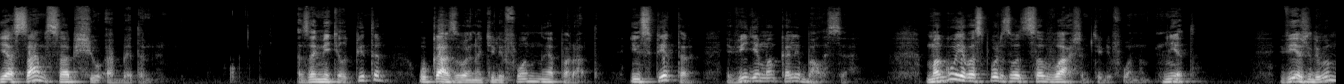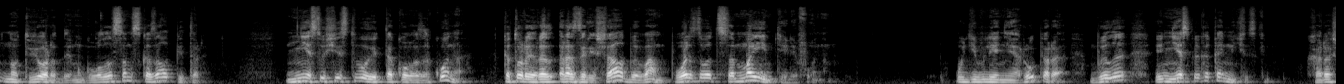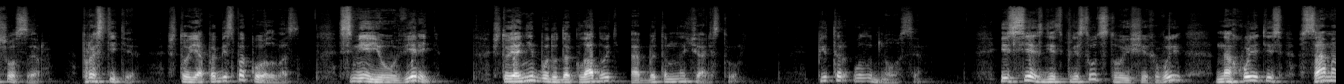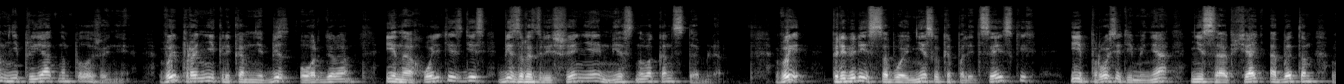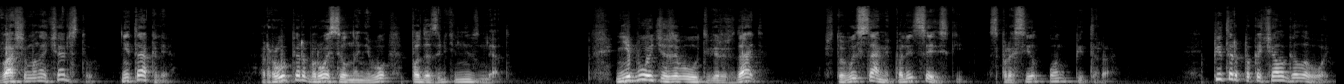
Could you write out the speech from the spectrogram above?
Я сам сообщу об этом. Заметил Питер, указывая на телефонный аппарат. Инспектор, видимо, колебался. Могу я воспользоваться вашим телефоном? Нет. Вежливым, но твердым голосом сказал Питер. Не существует такого закона, который разрешал бы вам пользоваться моим телефоном. Удивление Рупера было несколько комическим. Хорошо, сэр. Простите, что я побеспокоил вас. Смею уверить, что я не буду докладывать об этом начальству. Питер улыбнулся. Из всех здесь присутствующих вы находитесь в самом неприятном положении. Вы проникли ко мне без ордера и находитесь здесь без разрешения местного констебля. Вы привели с собой несколько полицейских и просите меня не сообщать об этом вашему начальству, не так ли? Рупер бросил на него подозрительный взгляд. «Не будете же вы утверждать, что вы сами полицейский?» – спросил он Питера. Питер покачал головой.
